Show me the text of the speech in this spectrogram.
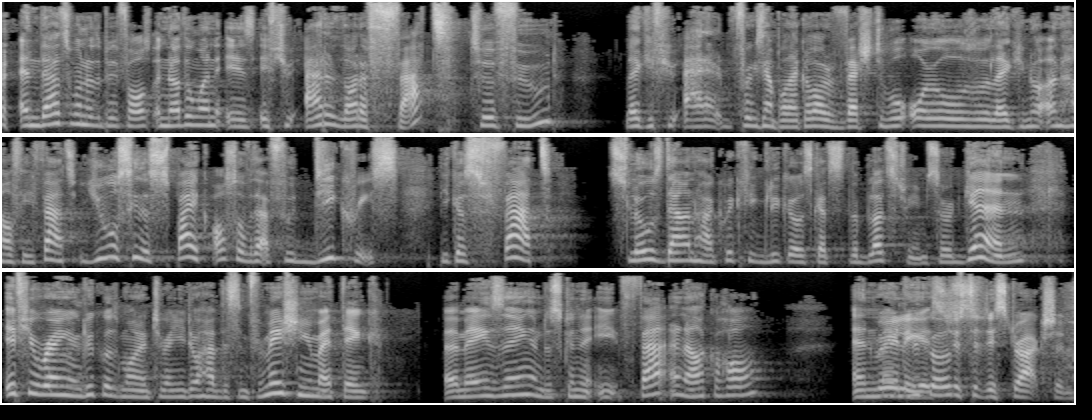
and that's one of the pitfalls. Another one is if you add a lot of fat to a food, like if you add, for example, like a lot of vegetable oils or like, you know, unhealthy fats, you will see the spike also of that food decrease because fat slows down how quickly glucose gets to the bloodstream. So again, if you're wearing a glucose monitor and you don't have this information, you might think, amazing, I'm just going to eat fat and alcohol. And Really, glucose- it's just a distraction.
